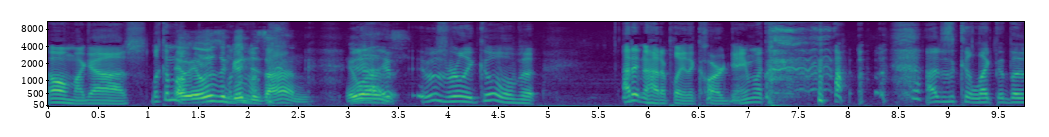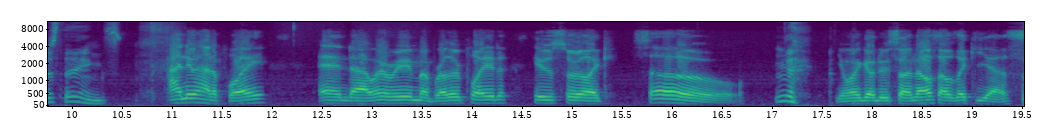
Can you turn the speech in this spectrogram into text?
Oh my gosh, look them it, up. it was a Look good design. It Yeah, was. It, it was really cool, but I didn't know how to play the card game. Like, I just collected those things. I knew how to play, and uh, whenever me and my brother played, he was sort of like, "So, you want to go do something else?" I was like, "Yes."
